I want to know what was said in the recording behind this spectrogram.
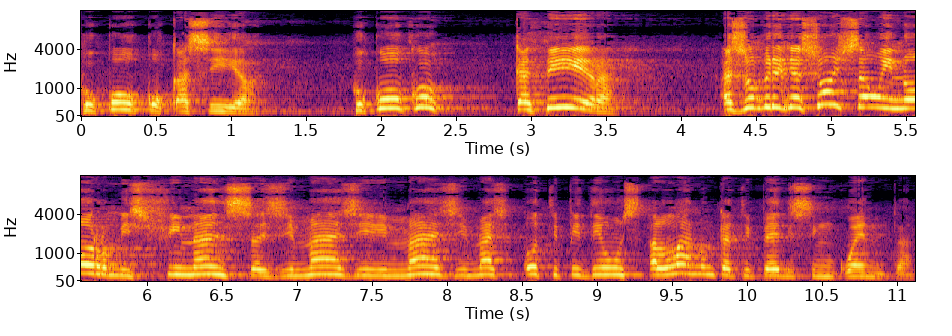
Hukuku kasira. Hukuku kathira. As obrigações são enormes, finanças, imagem, imagem, imagem. Eu te pedi uns, Allah nunca te pede 50.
